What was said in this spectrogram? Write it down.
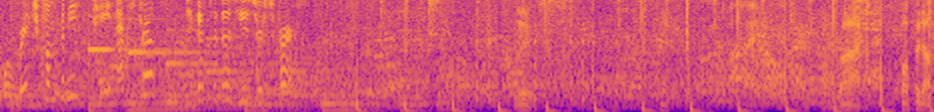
where rich companies pay extra to get to those users first. Flicks. Right, cough it up.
